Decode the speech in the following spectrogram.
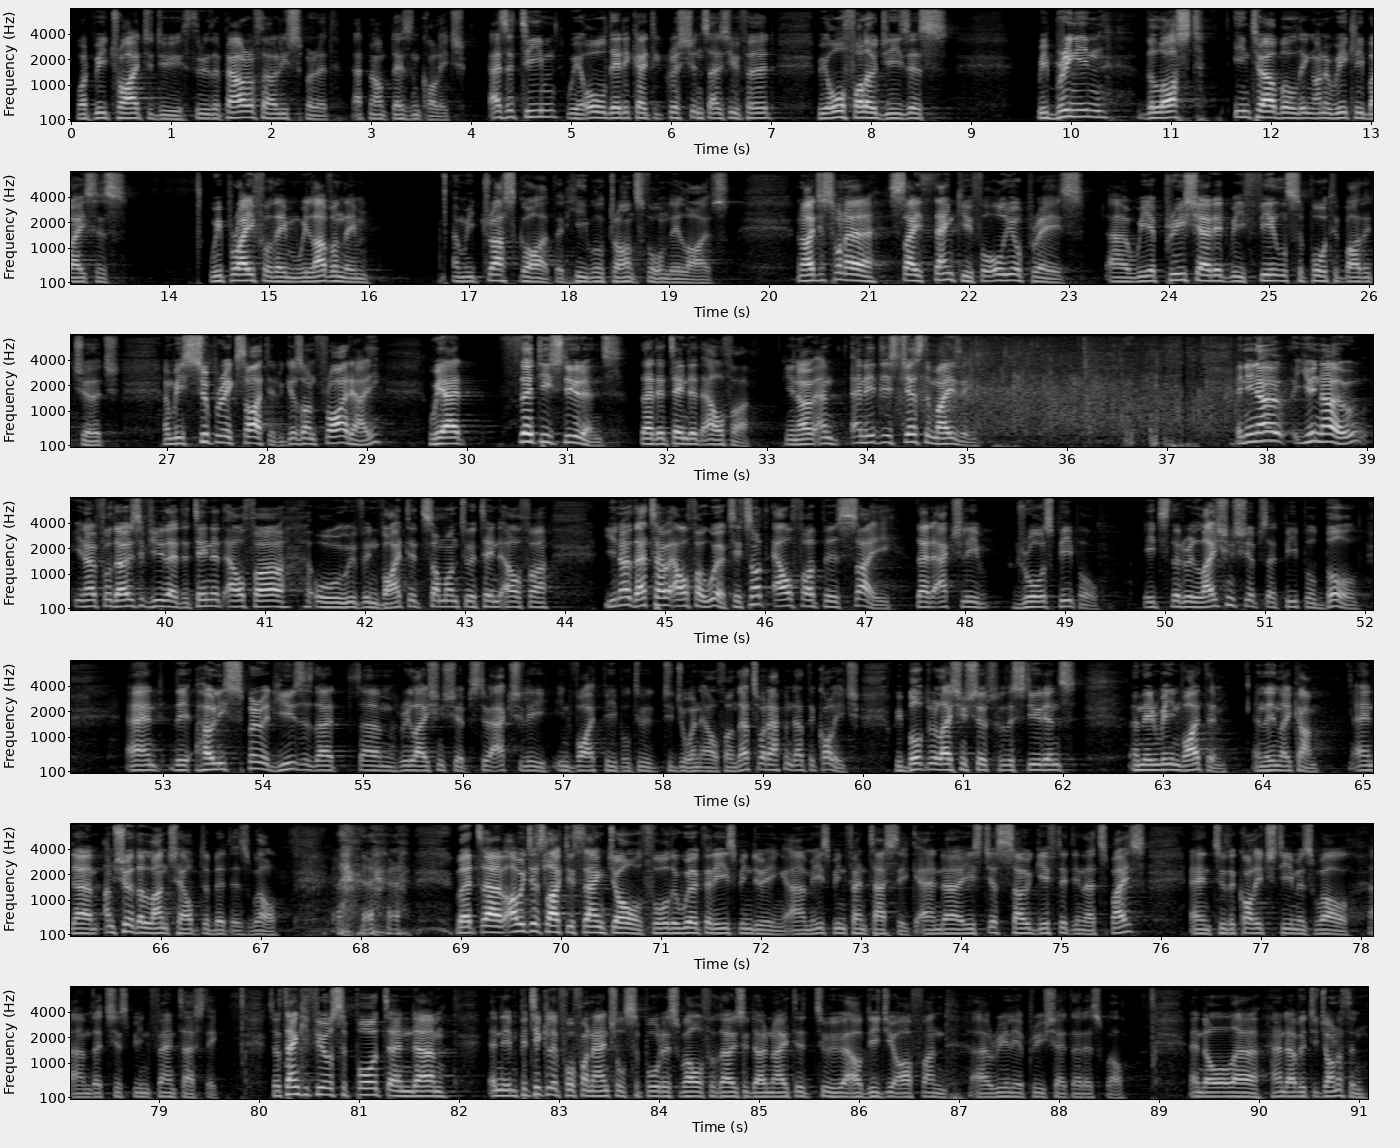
what we try to do through the power of the Holy Spirit at Mount Pleasant College. As a team, we're all dedicated Christians, as you've heard. We all follow Jesus. We bring in the lost into our building on a weekly basis. We pray for them, we love on them, and we trust God that He will transform their lives. And I just want to say thank you for all your prayers. Uh, we appreciate it. We feel supported by the church. And we're super excited because on Friday, we had 30 students that attended Alpha, you know, and, and it is just amazing. And you know, you know, you know, for those of you that attended Alpha or who've invited someone to attend Alpha, you know that's how Alpha works. It's not Alpha per se that actually draws people. It's the relationships that people build. And the Holy Spirit uses that um, relationships to actually invite people to, to join Alpha. And that's what happened at the college. We built relationships with the students, and then we invite them, and then they come. And um, I'm sure the lunch helped a bit as well. but uh, I would just like to thank Joel for the work that he's been doing. Um, he's been fantastic, and uh, he's just so gifted in that space. And to the college team as well, um, that's just been fantastic. So thank you for your support, and, um, and in particular for financial support as well for those who donated to our DGR fund. I really appreciate that as well. And I'll uh, hand over to Jonathan.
